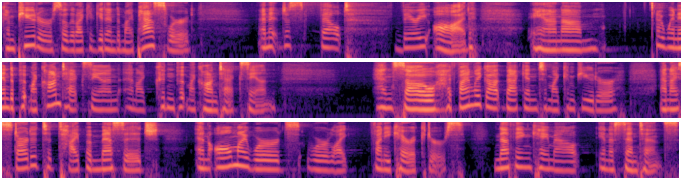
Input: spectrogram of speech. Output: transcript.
computer so that I could get into my password. And it just felt very odd. And um, I went in to put my contacts in, and I couldn't put my contacts in. And so I finally got back into my computer and I started to type a message, and all my words were like funny characters. Nothing came out in a sentence.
